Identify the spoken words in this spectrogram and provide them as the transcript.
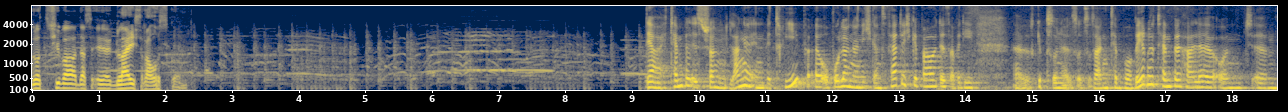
Gott Shiva, dass er gleich rauskommt. Der Tempel ist schon lange in Betrieb, äh, obwohl er noch nicht ganz fertig gebaut ist. Aber die, äh, es gibt so eine sozusagen temporäre Tempelhalle und ähm,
